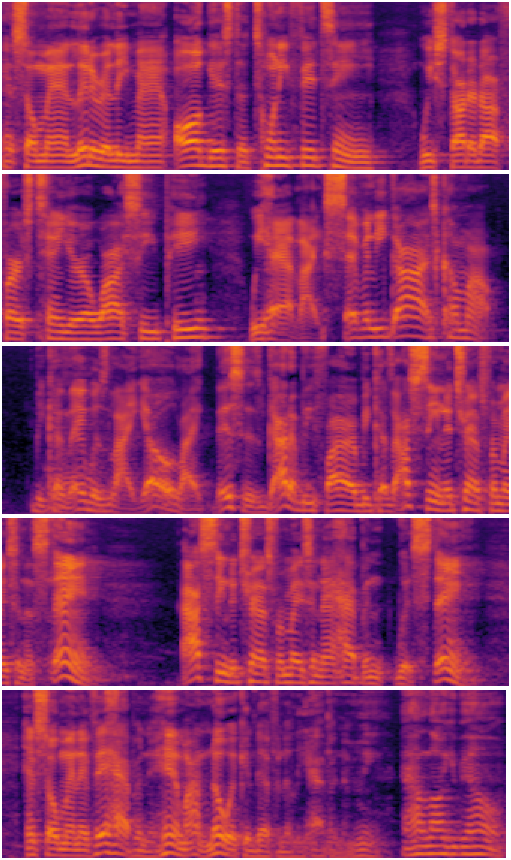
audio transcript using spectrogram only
And so, man, literally, man, August of 2015, we started our first 10 year YCP. We had like 70 guys come out because they was like, yo, like this has gotta be fire because I've seen the transformation of Stan. I've seen the transformation that happened with Stan. And so, man, if it happened to him, I know it can definitely happen to me. And how long you been home?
